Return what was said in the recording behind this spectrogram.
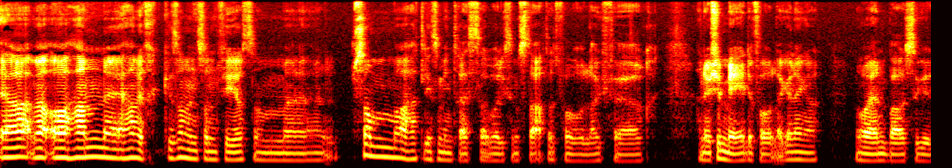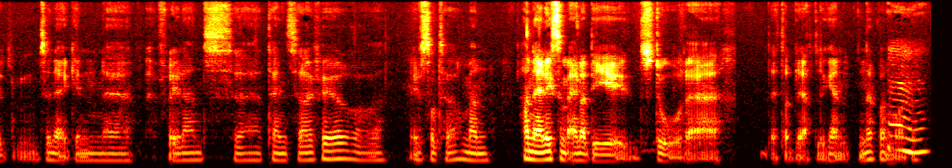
Ja, men, og han, eh, han virker som en sånn fyr som, eh, som har hatt liksom interesse av å liksom starte et forlag før. Han er jo ikke med i det forlaget lenger. Nå er han bare sin, sin egen eh, frilans eh, tegneseriefyr og illustratør. Men han er liksom en av de store etablerte legendene, på en måte. Mm.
